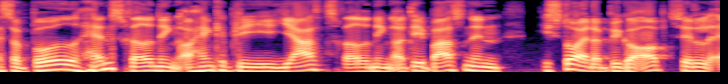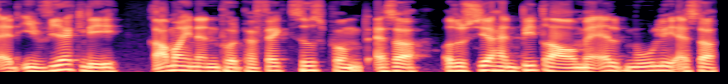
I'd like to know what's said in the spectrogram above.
altså både hans redning, og han kan blive jeres redning, og det er bare sådan en historie, der bygger op til, at I virkelig rammer hinanden på et perfekt tidspunkt, altså, og du siger, at han bidrager med alt muligt, altså,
